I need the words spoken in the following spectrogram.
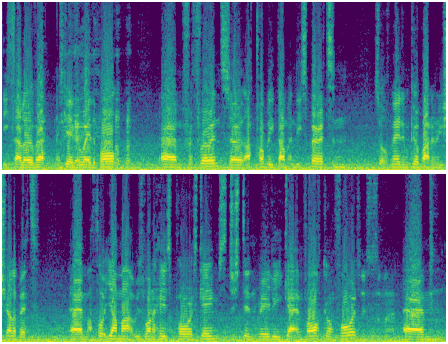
he fell over and gave away the ball um, for a throw in. So that probably dampened his spirits and sort of made him go back to his shell a bit. Um, I thought Janmaat was one of his poorest games. Just didn't really get involved going forward. This is a man. Um,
